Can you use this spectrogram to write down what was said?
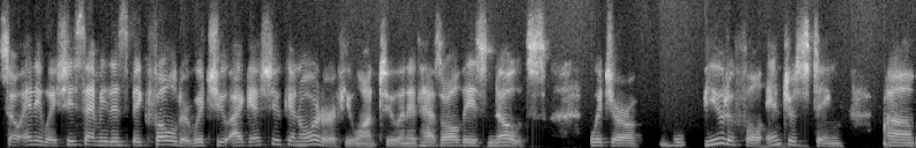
so anyway, she sent me this big folder, which you, I guess, you can order if you want to, and it has all these notes, which are beautiful, interesting, um,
